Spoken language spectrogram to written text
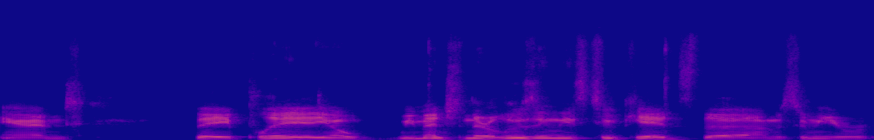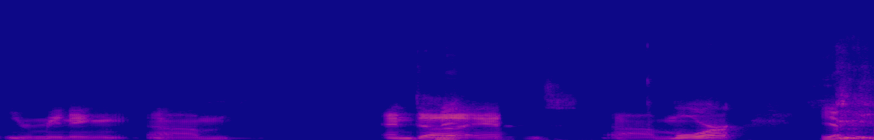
and they play, you know, we mentioned they're losing these two kids. The I'm assuming you're, you're meaning um, Enda and uh, Moore. Yeah.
